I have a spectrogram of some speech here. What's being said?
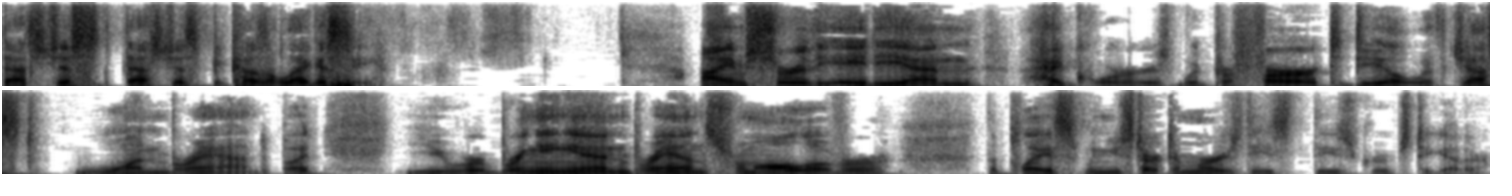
that's just that's just because of legacy. I am sure the ADN headquarters would prefer to deal with just one brand, but you were bringing in brands from all over the place when you start to merge these these groups together.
